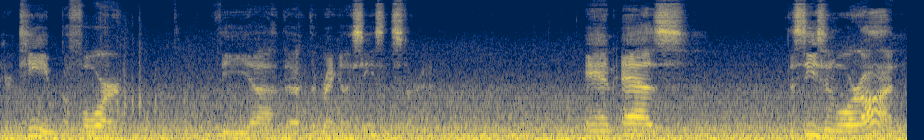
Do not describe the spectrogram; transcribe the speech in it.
your team before the uh, the, the regular season started. And as the season wore on,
